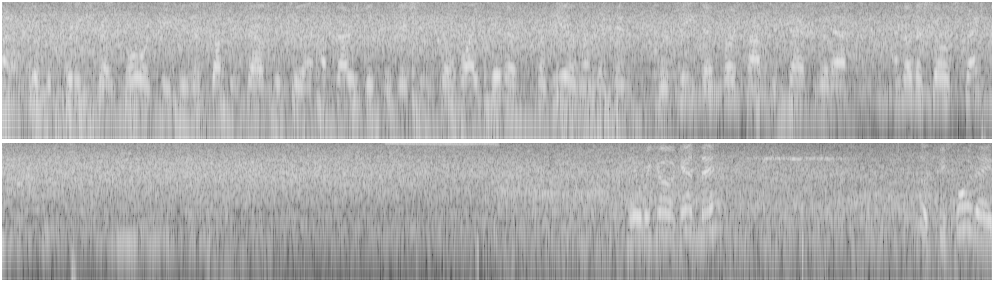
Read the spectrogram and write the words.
Well, it's looking pretty straightforward, Peter. They've got themselves into a, a very good position, so why dither from here when they can repeat their first half success with a, another show of strength? Here we go again then. Look, before they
